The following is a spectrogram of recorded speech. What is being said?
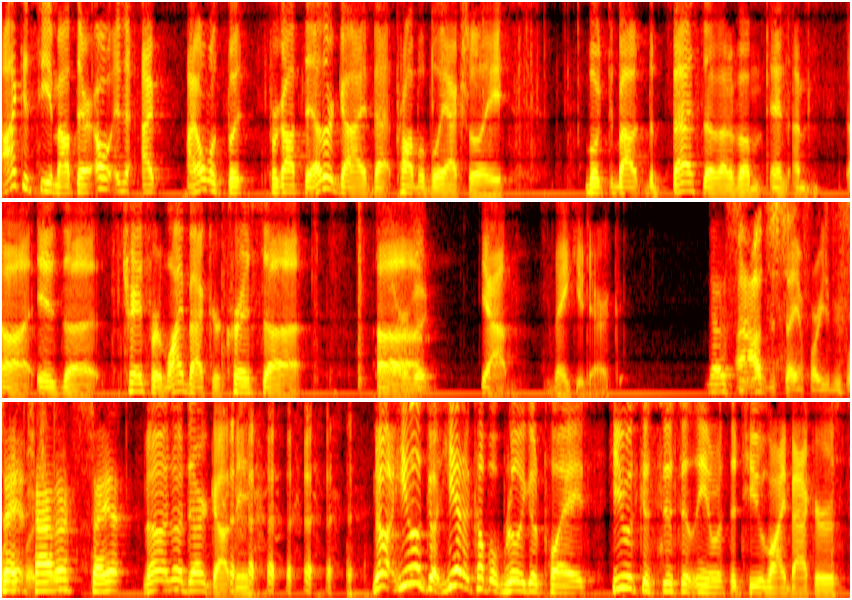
I could see him out there. Oh, and I, I almost but forgot the other guy that probably actually looked about the best out of them, and um, uh, is the transfer linebacker Chris. Uh, Harvick. yeah, thank you, Derek. No, s- I- I'll just say it for you. Before say you it, butcher Tyler. Say it. No, no, Derek got me. no, he looked good. He had a couple really good plays. He was consistently in with the two linebackers.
